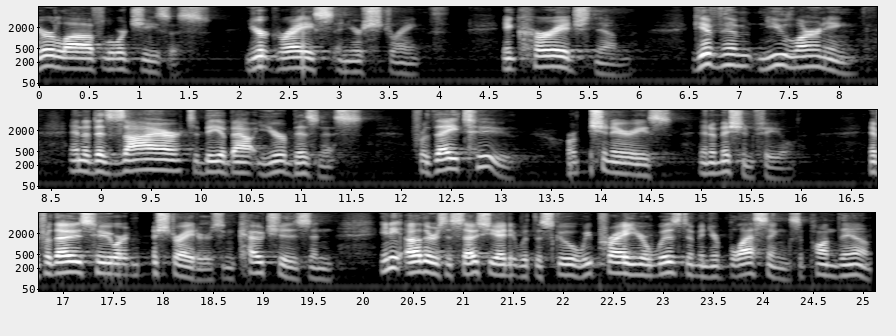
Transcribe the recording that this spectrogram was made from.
your love, Lord Jesus, your grace and your strength. Encourage them. Give them new learning and a desire to be about your business, for they too are missionaries in a mission field. And for those who are administrators and coaches and any others associated with the school, we pray your wisdom and your blessings upon them.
